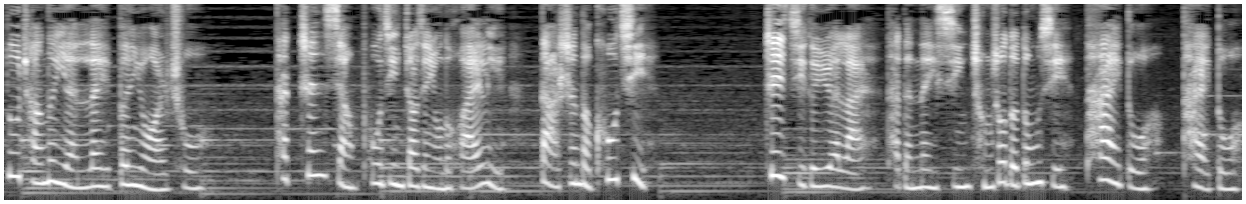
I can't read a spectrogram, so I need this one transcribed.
杜长的眼泪奔涌而出，他真想扑进赵建勇的怀里，大声的哭泣。这几个月来，他的内心承受的东西太多太多。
